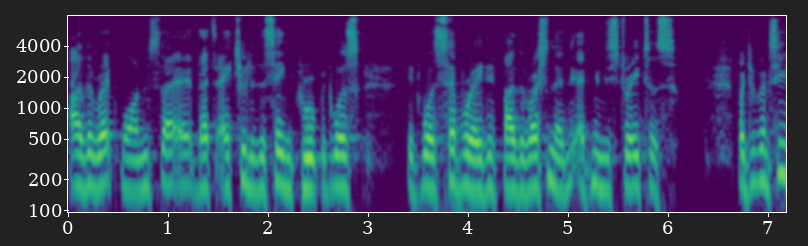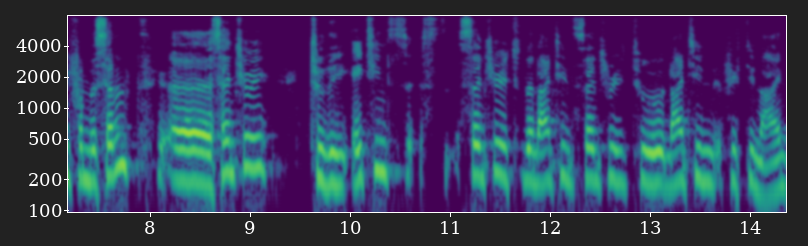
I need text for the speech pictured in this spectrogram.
are the red ones. That, that's actually the same group. It was, it was separated by the Russian administrators. But you can see from the 7th uh, century to the 18th century to the 19th century to 1959,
